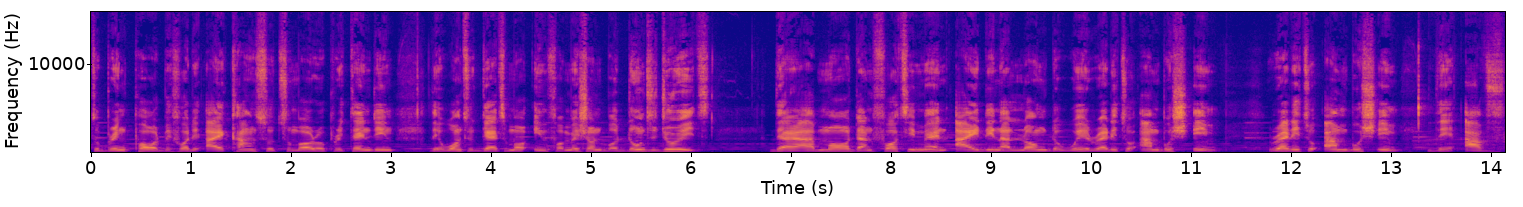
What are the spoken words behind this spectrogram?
to bring Paul before the High Council tomorrow, pretending they want to get more information, but don't do it. There are more than 40 men hiding along the way, ready to ambush him. Ready to ambush him. They have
